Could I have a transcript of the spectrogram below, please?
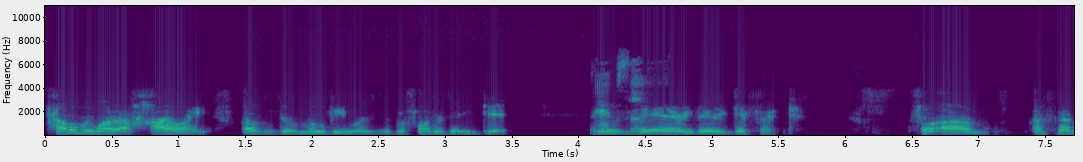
probably one of the highlights of the movie was the performance that he did. It was very, very different. So, um, let's not,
